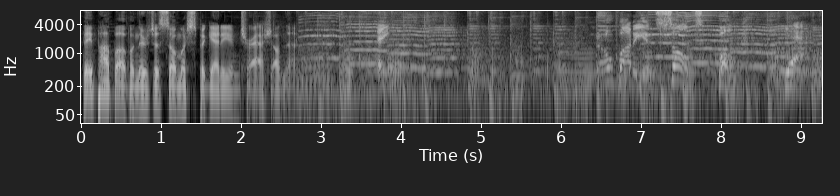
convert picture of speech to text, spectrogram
they pop up and there's just so much spaghetti and trash on them Hey! Nobody insults Bulk. Yeah.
